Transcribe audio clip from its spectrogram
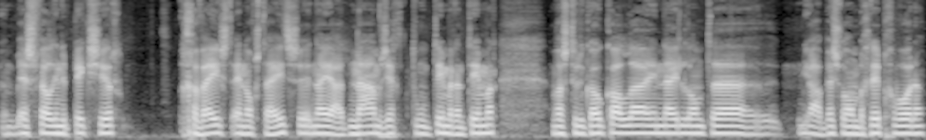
best veel in de picture geweest en nog steeds. Eh, nou ja, het naam zegt toen Timmer en Timmer. Was natuurlijk ook al eh, in Nederland eh, ja, best wel een begrip geworden.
